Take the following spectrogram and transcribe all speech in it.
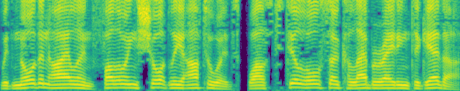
with Northern Ireland following shortly afterwards, whilst still also collaborating together.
